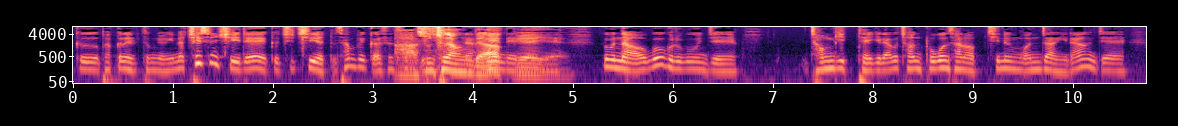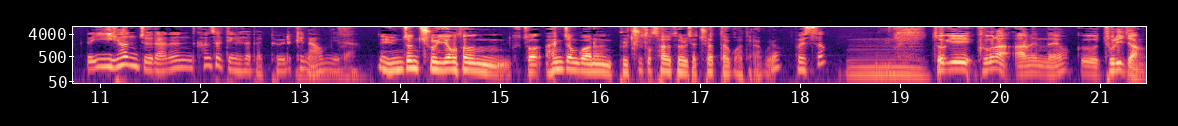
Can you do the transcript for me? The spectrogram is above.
그 박근혜 대통령이나 최순실의 그 주치의였던 산부인과 선생님. 아, 순천향대학? 네네네. 예, 예. 그분 나오고 그리고 이제 정기택이라고 전 보건산업진흥원장이랑 이제 이현주라는 컨설팅 회사 대표 이렇게 나옵니다. 네, 윤전추 이영선 전 행정관은 불출석 사유서를 제출했다고 하더라고요. 벌써? 음. 저기 그건 안- 안 했네요. 그 조리장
